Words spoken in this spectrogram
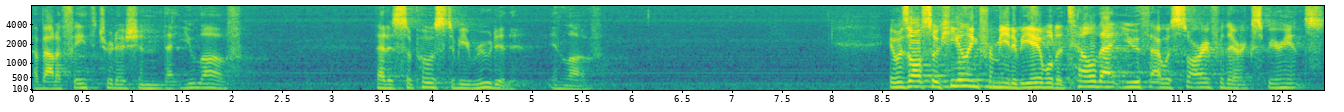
about a faith tradition that you love that is supposed to be rooted in love. It was also healing for me to be able to tell that youth I was sorry for their experience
